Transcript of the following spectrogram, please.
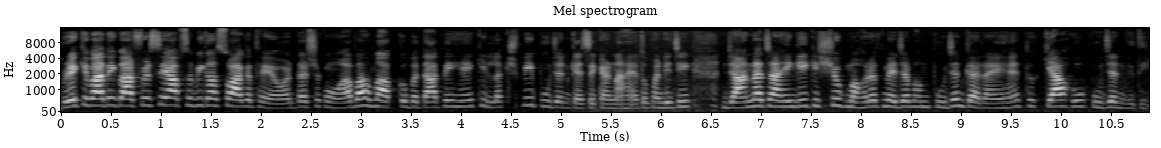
ब्रेक के बाद एक बार फिर से आप सभी का स्वागत है और दर्शकों अब हम आपको बताते हैं कि लक्ष्मी पूजन कैसे करना है। तो पंडित जी, जानना चाहेंगे कि शुभ मुहूर्त में जब हम पूजन कर रहे हैं तो क्या हो पूजन विधि?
